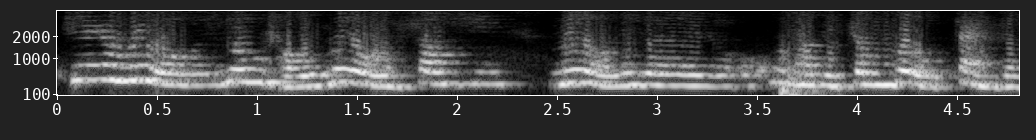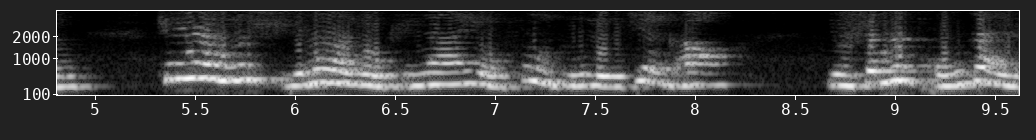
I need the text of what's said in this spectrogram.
天上没有忧愁，没有伤心，没有那个互相的争斗战争。天上有喜乐，有平安，有富足，有健康。有神的同在，有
